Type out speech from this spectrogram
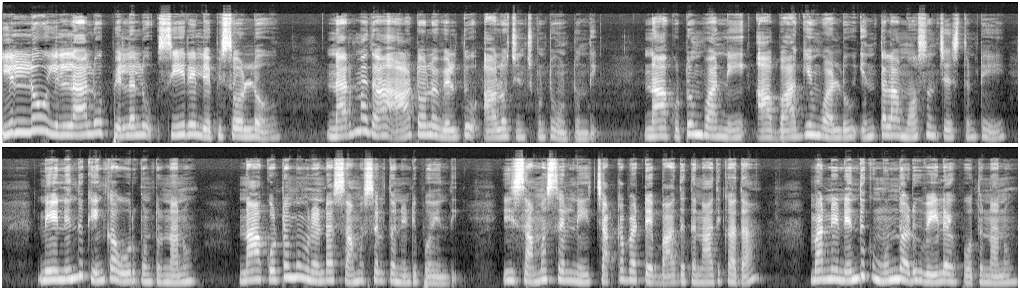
ఇల్లు ఇల్లాలు పిల్లలు సీరియల్ ఎపిసోడ్లో నర్మద ఆటోలో వెళ్తూ ఆలోచించుకుంటూ ఉంటుంది. నా కుటుంబాన్ని ఆ భాగ్యం వాళ్ళు ఇంతలా మోసం చేస్తుంటే నేనెందుకు ఇంకా ఊరుకుంటున్నాను? నా కుటుంబం నిండా సమస్యలతో నిండిపోయింది. ఈ సమస్యల్ని చక్కబట్టే బాధ్యత నాది కదా? మరి నేనెందుకు ముందు అడుగు వేయలేకపోతున్నాను?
